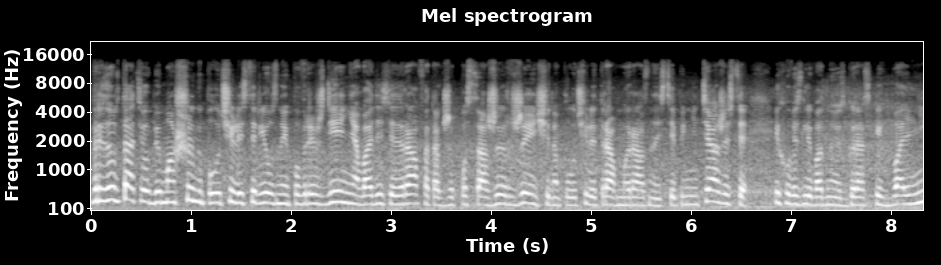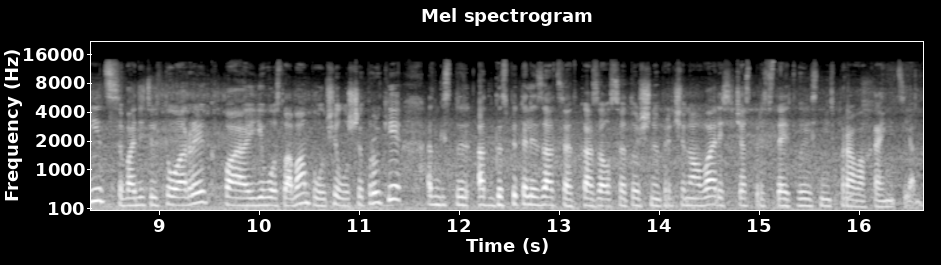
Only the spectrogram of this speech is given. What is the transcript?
В результате обе машины получили серьезные повреждения. Водитель РАФ, а также пассажир женщина получили травмы разной степени тяжести. Их увезли в одну из городских больниц. Водитель Туарек, по его словам, получил ушиб руки. От госпитализации отказался. Точную причину аварии сейчас предстоит выяснить правоохранителям.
